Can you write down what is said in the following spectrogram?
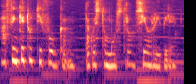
affinché tutti fuggano da questo mostro sì orribile.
